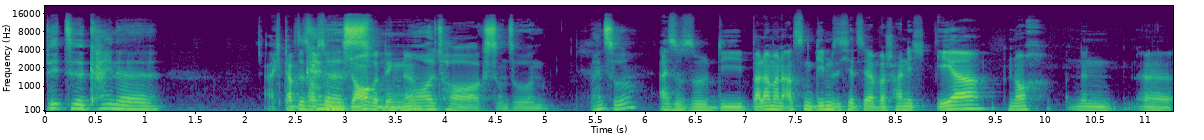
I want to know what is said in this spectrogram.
bitte keine. Ich glaube, das ist auch so ein Genre-Ding, ne? Small Talks und so. Meinst du? Also so die Ballermann-Atzen geben sich jetzt ja wahrscheinlich eher noch einen äh,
